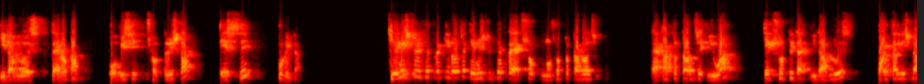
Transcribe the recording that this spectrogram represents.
ইডাব্লিউএস তেরোটা ওবিসি ছত্রিশটা এসসি কুড়িটা। কেমিস্ট্রির ক্ষেত্রে কি রয়েছে? কেমিস্ট্রির ক্ষেত্রে একশো উনসত্তরটা রয়েছে। একাত্তরটা হচ্ছে ইউআর একষট্টিটা ইডাব্লিউএস পঁয়তাল্লিশটা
